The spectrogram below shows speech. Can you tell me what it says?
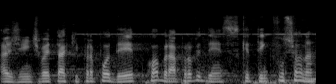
a gente vai estar aqui para poder cobrar providências, que tem que funcionar.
